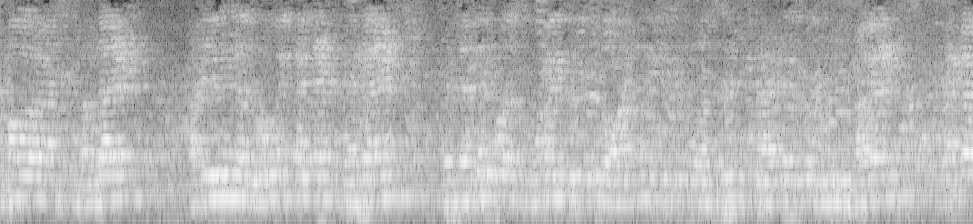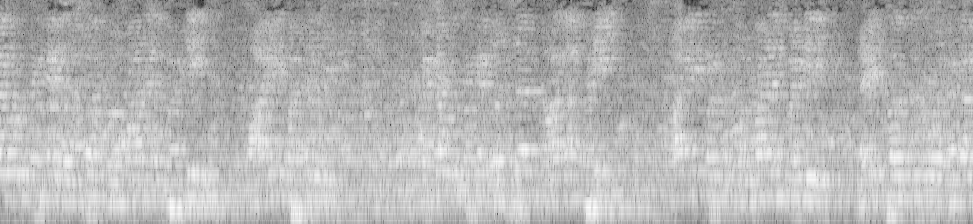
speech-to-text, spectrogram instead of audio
అమ్మవారు పొందాలని అదేవిధంగా లోపల కంటే జరగాలి. ప్రజలందరూ కూడా సుఖమైన స్థితిలో ఆనందమైన స్థితిలో అభివృద్ధి కార్యక్రమంలో ముందుకు చక్కటి వర్షం బ్రహ్మాండం పట్టి వాడి పంటలు చక్కటి చక్కటి వర్షాలు బాగా పడి వాడి పంటలు బ్రహ్మాండం పడి రైతు వర్గంలో రకాల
